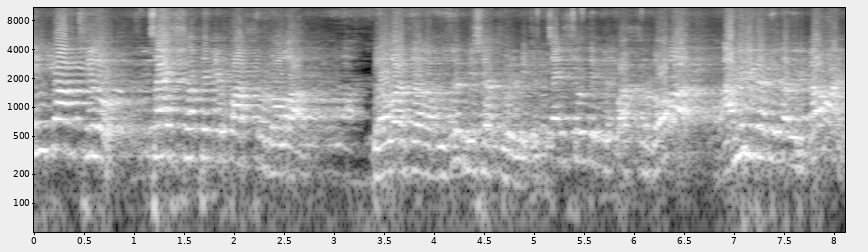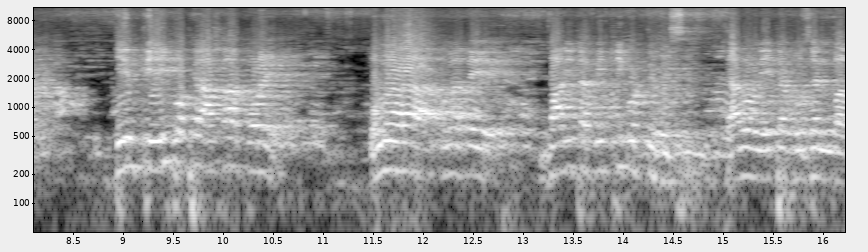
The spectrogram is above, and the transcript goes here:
ইনকাম ছিল চারশো থেকে পাঁচশো ডলার ডলার যারা বুঝেন হিসাব করে নেবেন। চারশো থেকে পাঁচশো ডলার আমেরিকাতে তাদের কামায় কিন্তু এই পথে আসার পরে ওনারা ওনাদের বাড়িটা বিক্রি করতে হয়েছে। কারণ এটা বোঝেন বা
